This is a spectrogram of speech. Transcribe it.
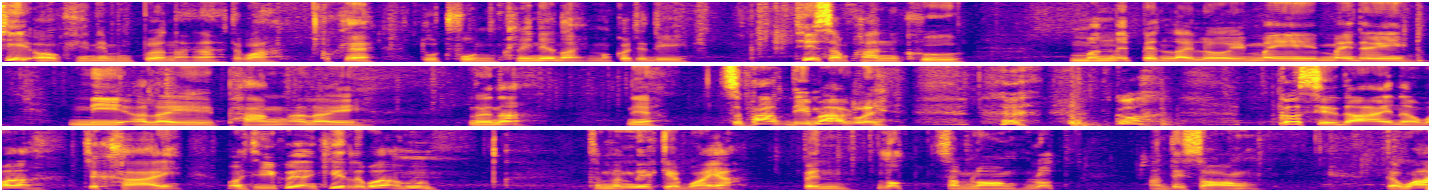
ที่ โอเค นี่มันเปื้อนหน่อยนะ แต่ว่าก็แค่ดูดฝุ่นคลีนนิดหน่อย มันก็จะดี ที่สำคัญคือมันไม่เป็นอะไรเลย ไม่ไม่ได้มีอะไรพังอะไรเลยนะ เนี่ย สภาพดีมากเลย ก็ ก็เสียดายนะว่าจะขายบางทีก็ยังคิดเลยว่าทำไมไม่เก็บไว้อะ เป็นรถสำรองรถอันที่สองแต่ว่า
